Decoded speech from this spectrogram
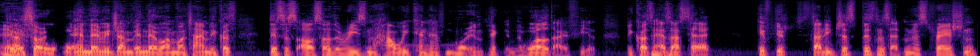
Yeah. Sorry, and let me jump in there one more time because this is also the reason how we can have more impact in the world. I feel because, mm-hmm. as I said, if you study just business administration,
